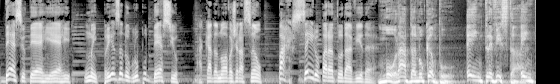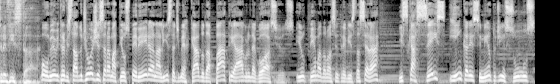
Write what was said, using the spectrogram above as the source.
Décio TRR, uma empresa do grupo Décio. A cada nova geração, parceiro para toda a vida. Morada no campo. Entrevista. Entrevista. Bom, o meu entrevistado de hoje será Matheus Pereira, analista de mercado da Pátria Agronegócios. E o tema da nossa entrevista será escassez e encarecimento de insumos.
